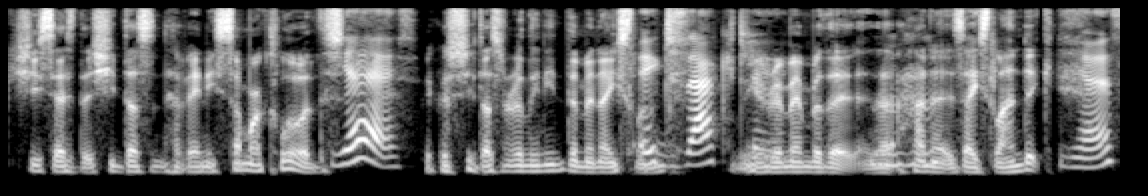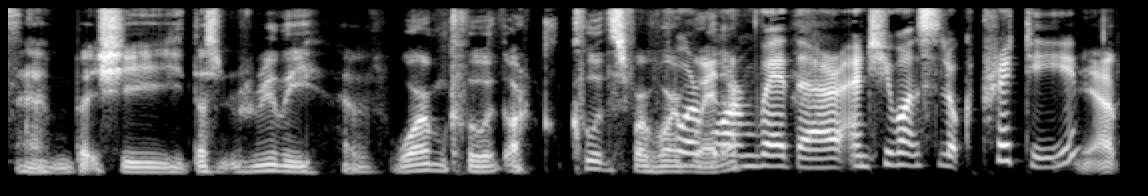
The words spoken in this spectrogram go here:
she says that she doesn't have any summer clothes Yes, because she doesn't really need them in Iceland. Exactly. You remember that, that Mhm. Hannah is Icelandic. yes. Um, but she doesn't really have warm clothes or clothes for warm for weather. warm weather, and she wants to look pretty. Yep.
